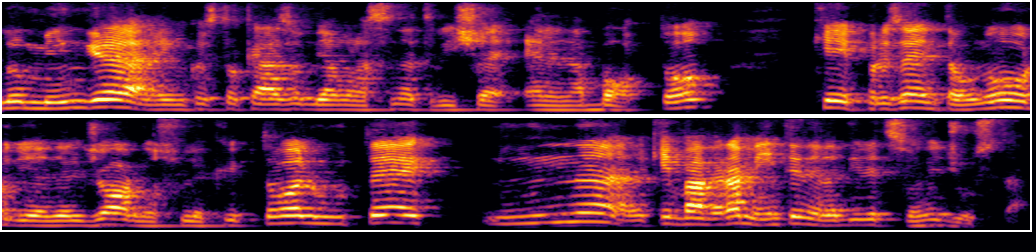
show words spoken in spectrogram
Lomming, in questo caso abbiamo la senatrice Elena Botto, che presenta un ordine del giorno sulle criptovalute mh, che va veramente nella direzione giusta.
